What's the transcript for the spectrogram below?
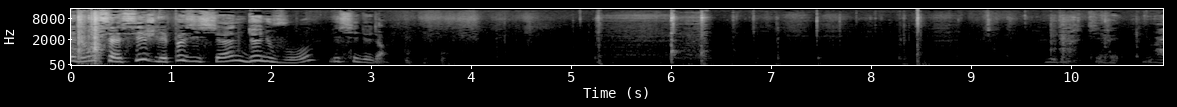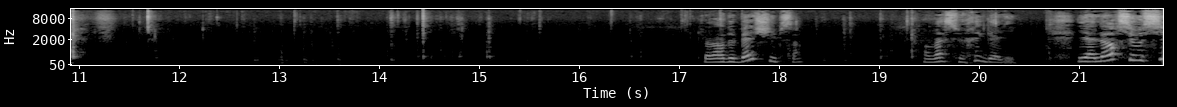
Et donc celle-ci, je les positionne de nouveau ici dedans. Tu vas avoir de belles chips. Hein. On va se régaler. Et alors, c'est aussi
